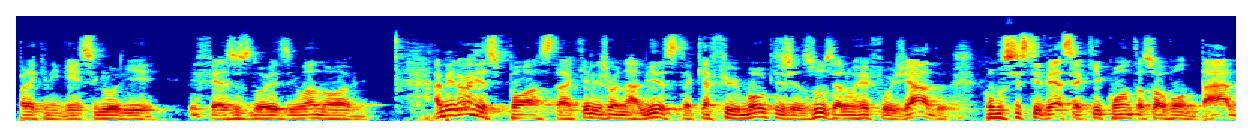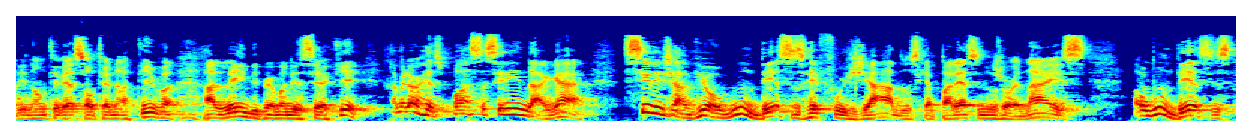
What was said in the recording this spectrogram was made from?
para que ninguém se glorie. Efésios 2, 1 a 9. A melhor resposta àquele jornalista que afirmou que Jesus era um refugiado, como se estivesse aqui contra sua vontade e não tivesse alternativa além de permanecer aqui, a melhor resposta seria indagar se ele já viu algum desses refugiados que aparecem nos jornais, algum desses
